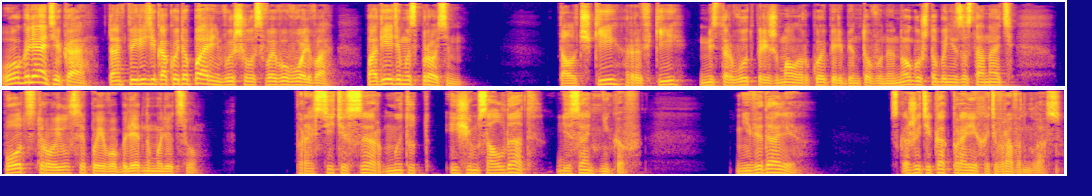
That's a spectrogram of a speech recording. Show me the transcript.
О, гляньте-ка, там впереди какой-то парень вышел из своего Вольва. Подъедем и спросим». Толчки, рывки. Мистер Вуд прижимал рукой перебинтованную ногу, чтобы не застонать. Пот струился по его бледному лицу. «Простите, сэр, мы тут ищем солдат, десантников. Не видали? Скажите, как проехать в Равенглаз?»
